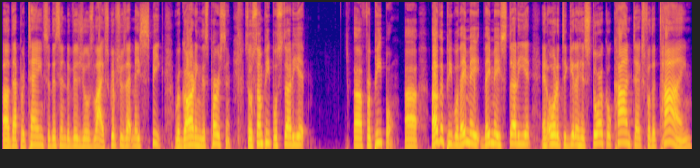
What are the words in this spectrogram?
uh, that pertains to this individual's life. Scriptures that may speak regarding this person. So some people study it uh, for people uh, other people they may they may study it in order to get a historical context for the time,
